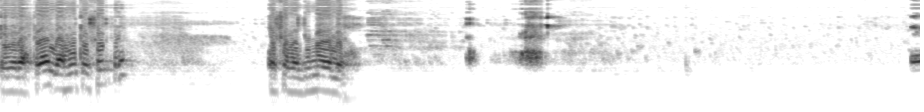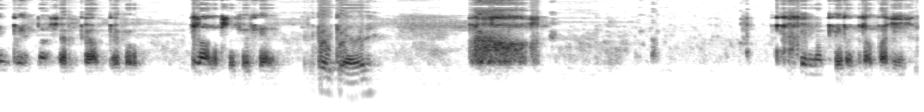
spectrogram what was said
¿En el astral lo has visto cerca? ¿O se mantiene de lejos? Siempre está cerca, pero no lo suficiente. ¿Por qué? A ver. Que no quiero otra paliza.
